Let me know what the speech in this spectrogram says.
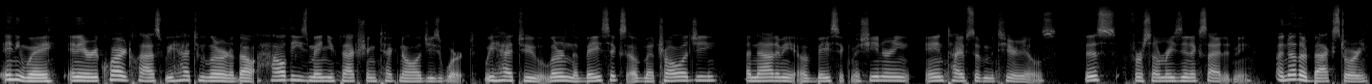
Anyway, in a required class, we had to learn about how these manufacturing technologies worked. We had to learn the basics of metrology, anatomy of basic machinery, and types of materials. This, for some reason, excited me. Another backstory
